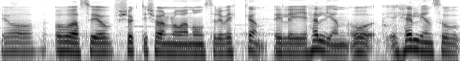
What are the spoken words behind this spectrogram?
Ja, och alltså jag försökte köra några annonser i veckan, eller i helgen. Och i helgen så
